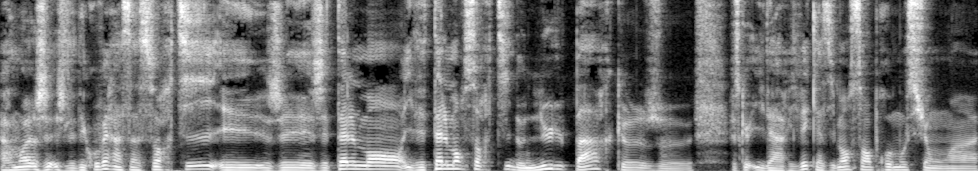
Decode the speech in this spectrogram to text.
Alors moi, je, je l'ai découvert à sa sortie et j'ai j'ai tellement, il est tellement sorti de nulle part que je, parce qu'il est arrivé quasiment sans promotion. hein.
